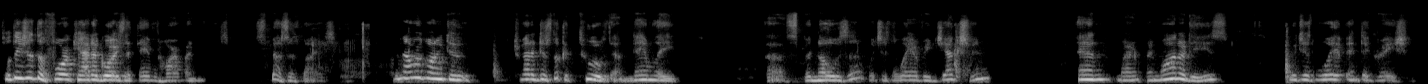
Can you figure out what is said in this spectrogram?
So these are the four categories that David Hartman specifies. But now we're going to try to just look at two of them, namely uh, Spinoza, which is the way of rejection, and Maimonides, which is the way of integration.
